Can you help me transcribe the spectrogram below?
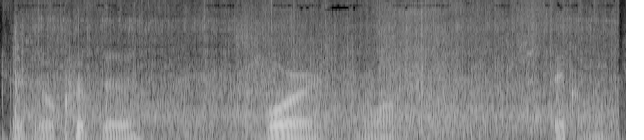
Because it will clip the board and won't stick on it.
